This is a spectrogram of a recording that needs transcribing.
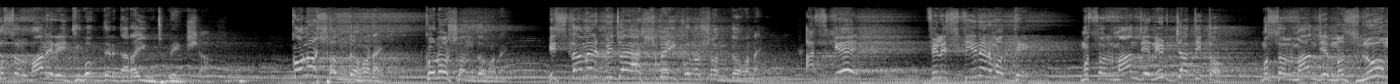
মুসলমানের এই যুবকদের দ্বারাই উঠবে ইনশাআল্লাহ। কোনো সন্দেহ নাই, কোনো সন্দেহ নাই। ইসলামের বিজয় আসবেই, কোনো সন্দেহ নাই। আজকে ফিলিস্তিনের মধ্যে মুসলমান যে নির্যাতিত, মুসলমান যে মজলুম,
